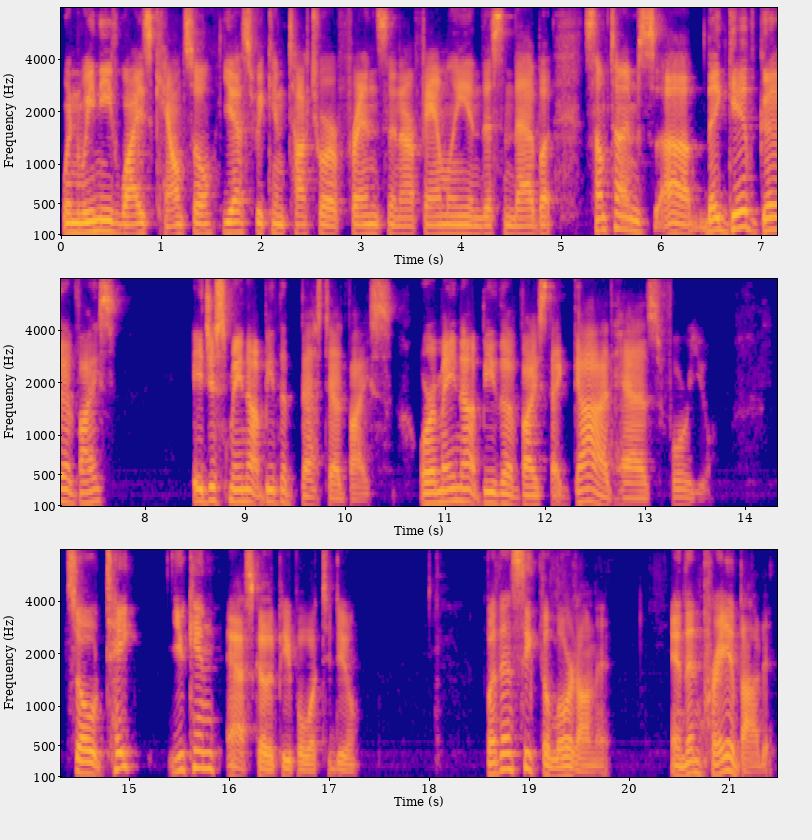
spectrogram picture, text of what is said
When we need wise counsel, yes, we can talk to our friends and our family and this and that, but sometimes uh, they give good advice, it just may not be the best advice, or it may not be the advice that God has for you. So take you can ask other people what to do, but then seek the Lord on it and then pray about it.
